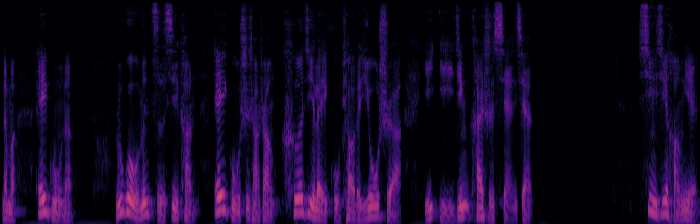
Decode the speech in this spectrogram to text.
那么 A 股呢？如果我们仔细看 A 股市场上科技类股票的优势啊，已已经开始显现。信息行业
